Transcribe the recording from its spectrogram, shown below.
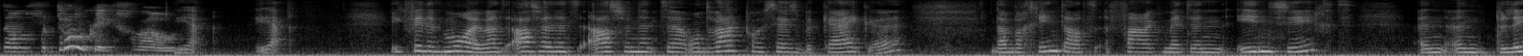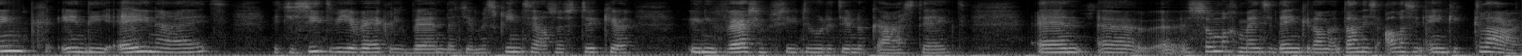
dan verdronk ik gewoon. Ja, ja. Ik vind het mooi, want als we het, als we het eh, ontwaakproces bekijken, dan begint dat vaak met een inzicht, een, een blink in die eenheid. Dat je ziet wie je werkelijk bent, dat je misschien zelfs een stukje universum ziet hoe het in elkaar steekt. En eh, eh, sommige mensen denken dan, dan is alles in één keer klaar.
